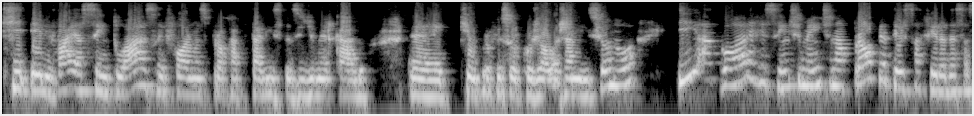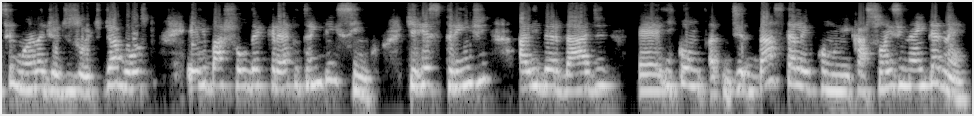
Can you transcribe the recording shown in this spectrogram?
que ele vai acentuar as reformas pró-capitalistas e de mercado é, que o professor Cojola já mencionou, e agora, recentemente, na própria terça-feira dessa semana, dia 18 de agosto, ele baixou o decreto 35, que restringe a liberdade é, e com, de, das telecomunicações e na internet,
